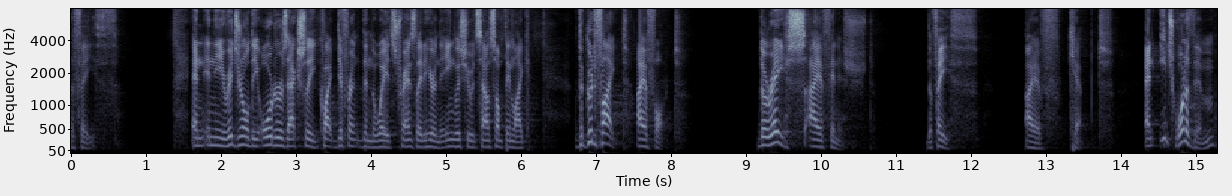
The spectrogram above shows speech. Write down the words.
the faith. And in the original, the order is actually quite different than the way it's translated here in the English. It would sound something like, The good fight I have fought, the race I have finished the faith I have kept. And each one of them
